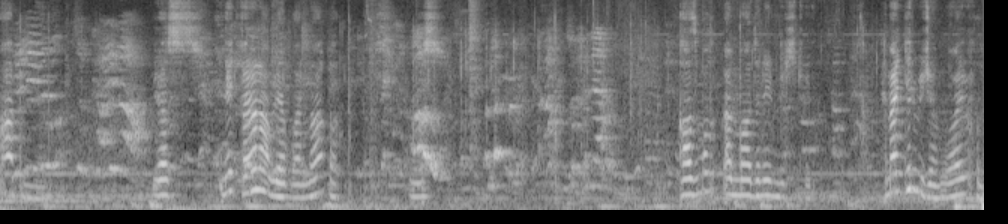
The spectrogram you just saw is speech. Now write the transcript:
ne yapayım ya? Biraz inek falan avlayak var ne yapalım? Biraz... Kazmalık ben madene inmek istiyorum. Hemen girmeyeceğim o ayrı konu.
